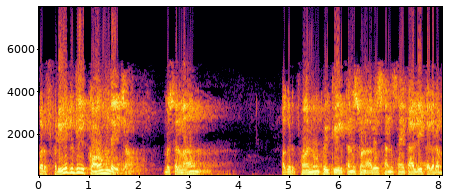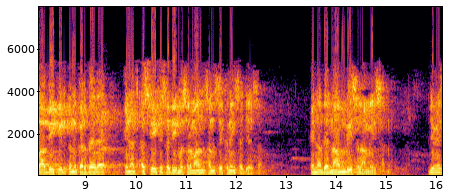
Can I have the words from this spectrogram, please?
ਪਰ ਫਰੀਦ ਦੀ ਕੌਮ ਦੇ ਚੋਂ ਮੁਸਲਮਾਨ ਅਗਰ ਤੁਹਾਨੂੰ ਕੋਈ ਕੀਰਤਨ ਸੁਣਾਵੇ ਸਨ 47 ਤੱਕ ਰਬਾਬੀ ਕੀਰਤਨ ਕਰਦੇ ਰਹੇ ਇਹਨਾਂ 'ਚ 80 ਫੀਸਦੀ ਮੁਸਲਮਾਨ ਸਨ ਸਿੱਖ ਨਹੀਂ ਸਜੇ ਸਨ ਇਹਨਾਂ ਦੇ ਨਾਮ ਵੀ ਇਸਲਾਮੀ ਸਨ ਜਿਵੇਂ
